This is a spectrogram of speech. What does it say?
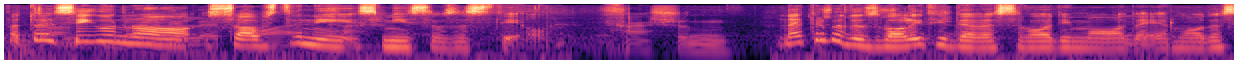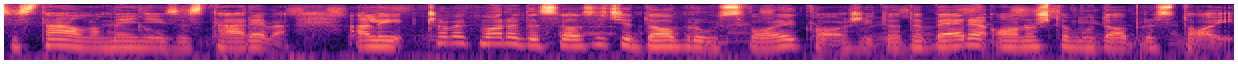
Pa to je sigurno sobstveni smisao za stil. Fashion, Ne treba dozvoliti da vas vodi moda, jer moda se stalno menja i zastareva, ali čovek mora da se osjeća dobro u svojoj koži, da odabere ono što mu dobro stoji,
